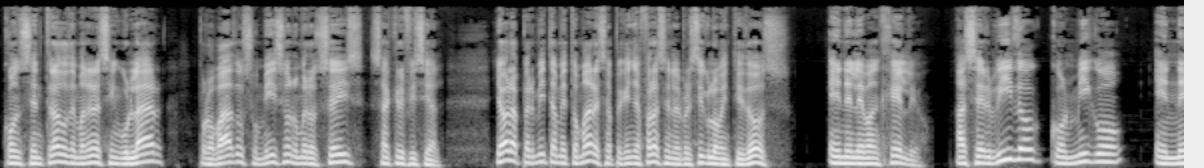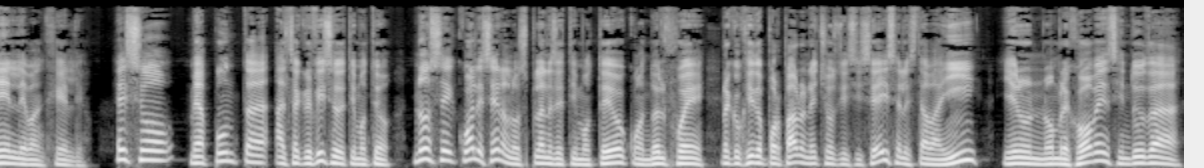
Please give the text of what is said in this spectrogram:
concentrado de manera singular, probado, sumiso, número seis, sacrificial. Y ahora permítame tomar esa pequeña frase en el versículo 22. En el Evangelio. Ha servido conmigo en el Evangelio. Eso me apunta al sacrificio de Timoteo. No sé cuáles eran los planes de Timoteo cuando él fue recogido por Pablo en Hechos 16. Él estaba ahí y era un hombre joven, sin duda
